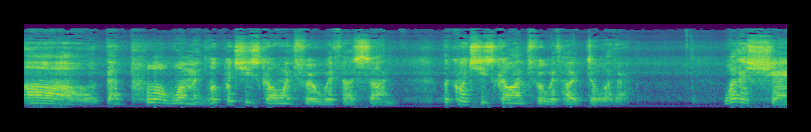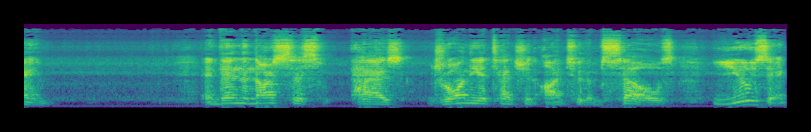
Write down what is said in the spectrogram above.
Oh, that poor woman, look what she's going through with her son. Look what she's gone through with her daughter. What a shame. And then the narcissist has drawn the attention onto themselves using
